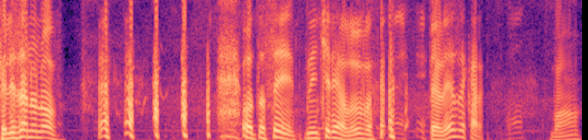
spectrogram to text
Feliz ano novo. Ô, tô sem. Nem tirei a luva. Beleza, cara? Bom.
